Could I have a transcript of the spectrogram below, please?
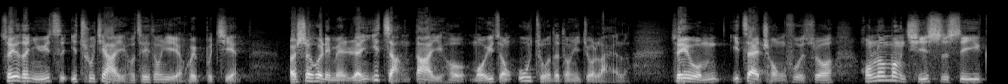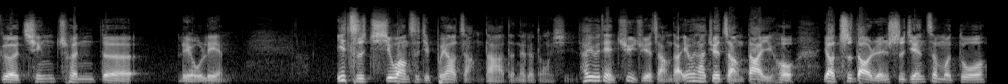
所有的女子一出嫁以后，这些东西也会不见。而社会里面人一长大以后，某一种污浊的东西就来了。所以我们一再重复说，《红楼梦》其实是一个青春的留恋，一直希望自己不要长大的那个东西。他有点拒绝长大，因为他觉得长大以后要知道人世间这么多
